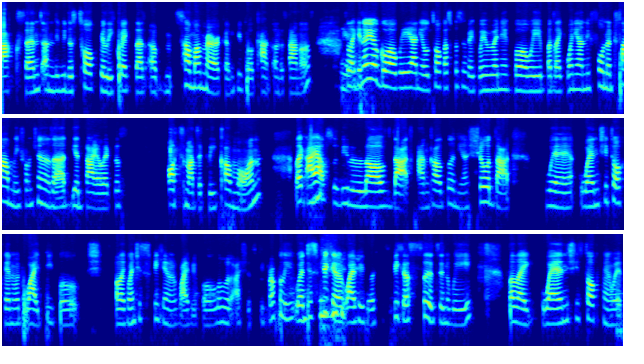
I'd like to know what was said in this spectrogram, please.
accent and we just talk really quick that um, some American people can't understand us. Yeah. So like you know you'll go away and you'll talk a specific way when you go away, but like when you're on the phone with family from Trinidad, your dialect just automatically come on. Like mm-hmm. I absolutely love that, and Calpurnia showed that where when she talking with white people, she, or like when she's speaking with white people, Lord, I should speak properly. When she's speaking with white people, she speak a certain way. But like when she's talking with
